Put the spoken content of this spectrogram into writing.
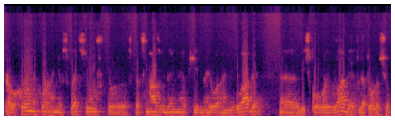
правоохоронних органів, спецслужб, спецназу, де необхідно, і органів влади, військової влади для того, щоб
